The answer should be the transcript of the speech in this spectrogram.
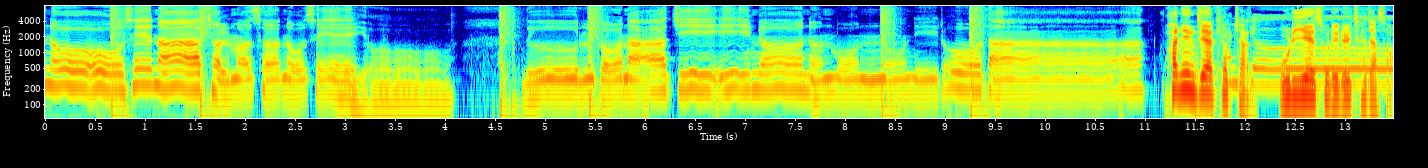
노세나 젊어서 노세요. 늙거나 지면은 못 노니로다. 환인제약 협찬 우리의 소리를 찾아서.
